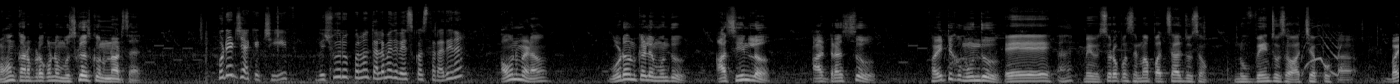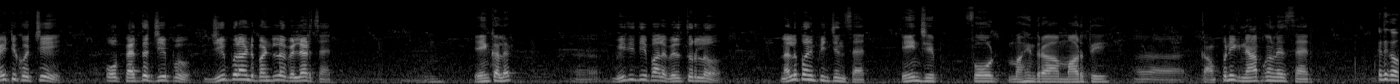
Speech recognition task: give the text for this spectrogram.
మొహం కనపడకుండా ముసుగేసుకుని ఉన్నాడు సార్ పుడెడ్ జాకెట్ చీఫ్ విశ్వరూపంలో తల మీద వేసుకొస్తారు అదేనా అవును మేడం గోడౌన్కి వెళ్ళే ముందు ఆ సీన్లో ఆ డ్రెస్సు ఫైట్కు ముందు ఏ మేము విశ్వరూపం సినిమా పది సార్లు చూసాం నువ్వేం చూసావు అది చెప్పు బయటకు వచ్చి ఓ పెద్ద జీపు జీపు లాంటి బండిలో వెళ్ళాడు సార్ ఏం కలర్ వీధి దీపాల వెలుతురులో నలుపు అనిపించింది సార్ ఏం jeep Ford Mahindra Maruti company జ్ఞాపకం లేదు సార్ ఇదిగో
